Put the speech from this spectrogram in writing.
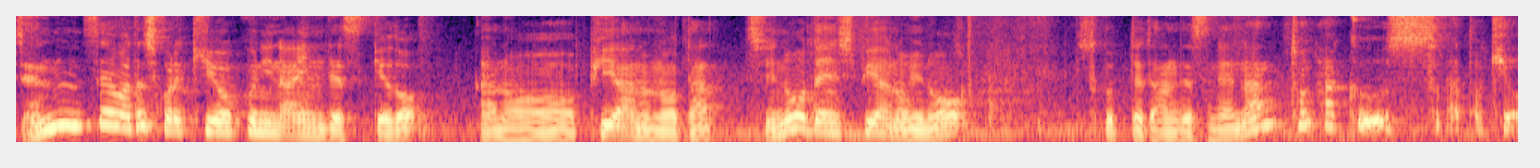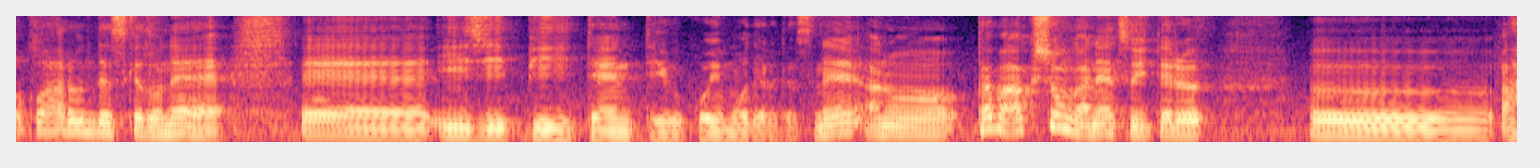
全然私これ記憶にないんですけど、あのー、ピアノのタッチの電子ピアノいうのを作ってたんですね。なんとなくうっすらと記憶はあるんですけどね、えー、EGP10 っていうこういうモデルですね。あのー、多分アクションがね、ついてるあ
